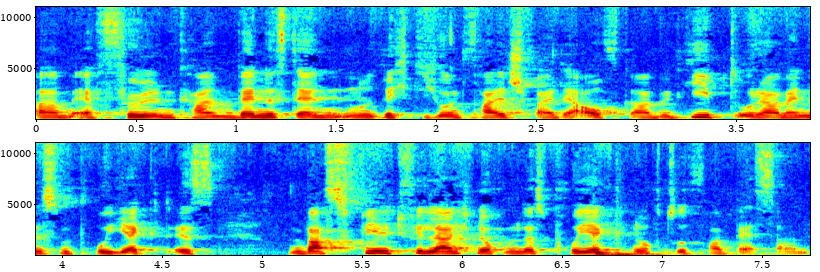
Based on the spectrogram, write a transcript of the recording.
ähm, erfüllen kann, wenn es denn ein richtig und falsch bei der Aufgabe gibt oder wenn es ein Projekt ist, was fehlt vielleicht noch, um das Projekt noch zu verbessern.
